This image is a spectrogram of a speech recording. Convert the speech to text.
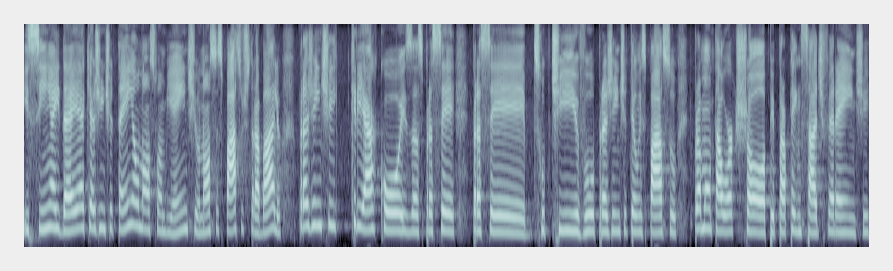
e sim a ideia é que a gente tenha o nosso ambiente, o nosso espaço de trabalho, para a gente criar coisas, para ser, ser disruptivo, para a gente ter um espaço para montar workshop, para pensar diferente.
